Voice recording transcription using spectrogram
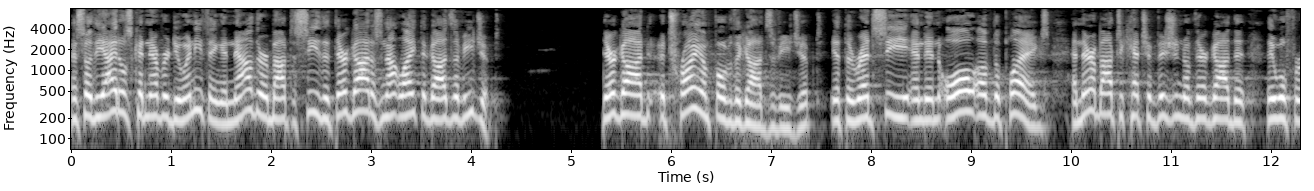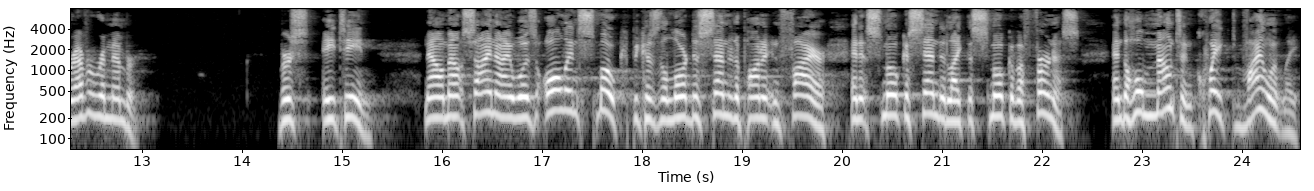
And so the idols could never do anything. And now they're about to see that their God is not like the gods of Egypt. Their God triumphed over the gods of Egypt at the Red Sea and in all of the plagues, and they're about to catch a vision of their God that they will forever remember. Verse 18. Now Mount Sinai was all in smoke because the Lord descended upon it in fire, and its smoke ascended like the smoke of a furnace, and the whole mountain quaked violently.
